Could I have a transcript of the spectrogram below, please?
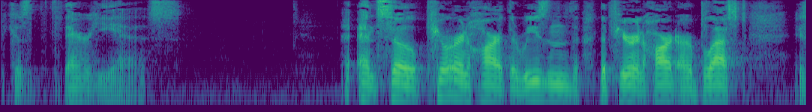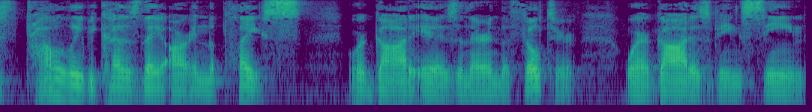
Because there he is. And so, pure in heart, the reason the pure in heart are blessed is probably because they are in the place where God is and they're in the filter where God is being seen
